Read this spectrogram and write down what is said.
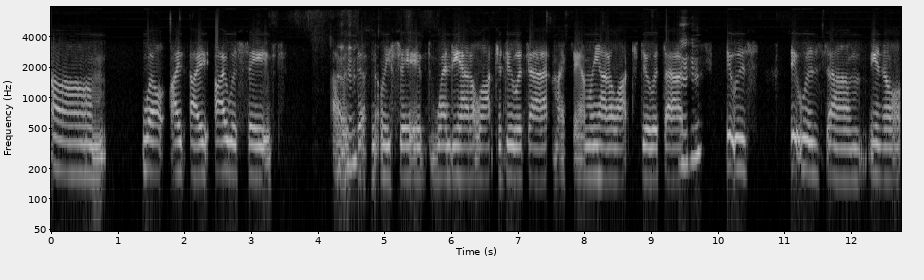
Um, well, I, I, I was saved. I mm-hmm. was definitely saved. Wendy had a lot to do with that. My family had a lot to do with that. Mm-hmm. It was, it was, um, you know,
